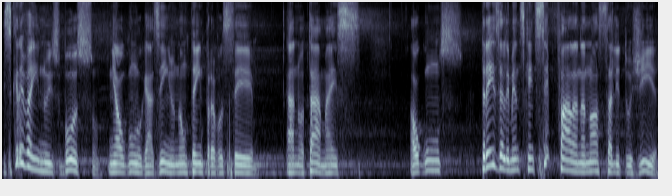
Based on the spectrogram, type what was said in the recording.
Escreva aí no esboço, em algum lugarzinho, não tem para você anotar, mas alguns, três elementos que a gente sempre fala na nossa liturgia,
